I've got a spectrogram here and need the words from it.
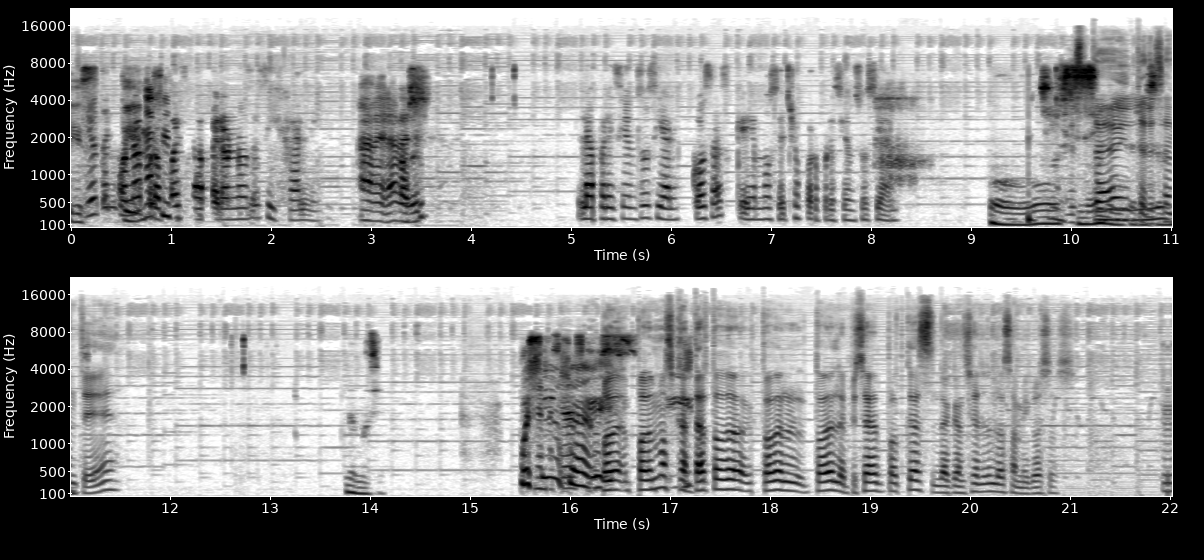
Yo tengo Este, una no, sí, propuesta, pero no sé si jale. A ver, a A ver. ver. La presión social, cosas que hemos hecho por presión social. Oh, Sí, Está interesante, ¿eh? Demasiado. Pues sí, o sea, cosas. es- Pod- Podemos cantar todo, todo, el, todo el episodio del podcast la canción de los amigosos.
